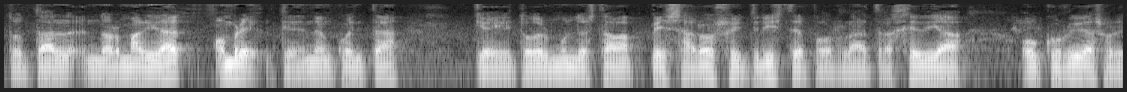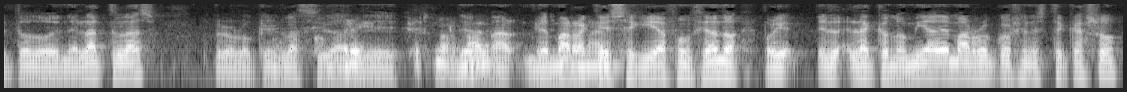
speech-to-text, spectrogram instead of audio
total normalidad. Hombre, teniendo en cuenta que todo el mundo estaba pesaroso y triste por la tragedia ocurrida, sobre todo en el Atlas, pero lo que es la ciudad de, de, Marrakech seguía funcionando, porque la economía de Marruecos en este caso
